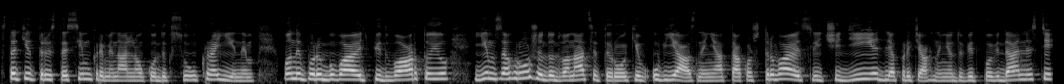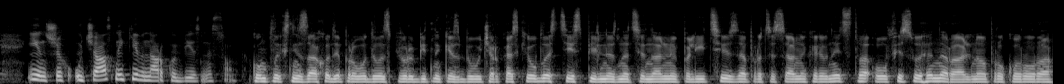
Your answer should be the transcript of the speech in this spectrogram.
статті 307 Кримінального кодексу України. Вони перебувають під вартою. Їм загрожує до 12 років ув'язнення. Також тривають слідчі дії для притягнення до відповідальності інших учасників наркобізнесу. Комплексні заходи проводили співробітники СБУ Черкаської області спільно з національною поліцією за процесуальне керівництво офісу генерального прокурора.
